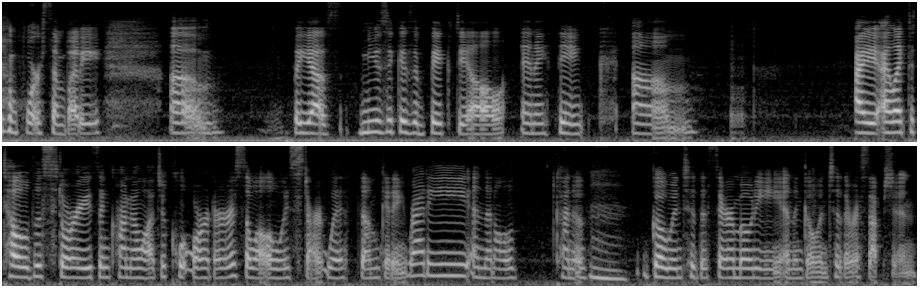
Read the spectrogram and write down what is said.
for somebody. Um, but yes, music is a big deal, and I think um, I, I like to tell the stories in chronological order. So I'll always start with them getting ready, and then I'll kind of Mm. go into the ceremony and then go into the reception.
